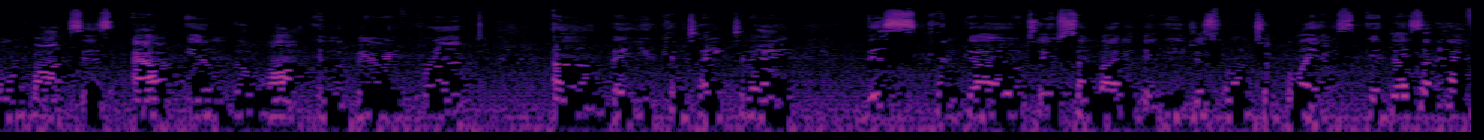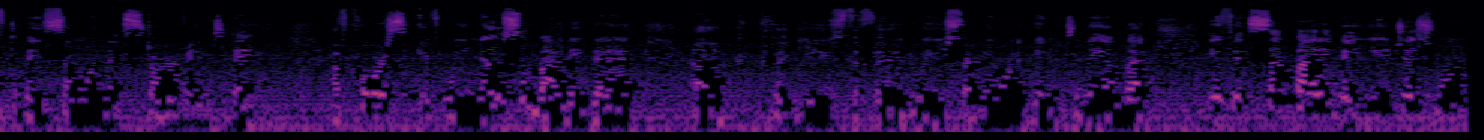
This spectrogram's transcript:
more boxes out in the lot in the very front uh, that you can take today. This can go to somebody that you just want to bless. It doesn't have to be someone that's starving today. Of course, if we know somebody that uh, could use the food, we certainly want to give it to them. But if it's somebody that you just want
